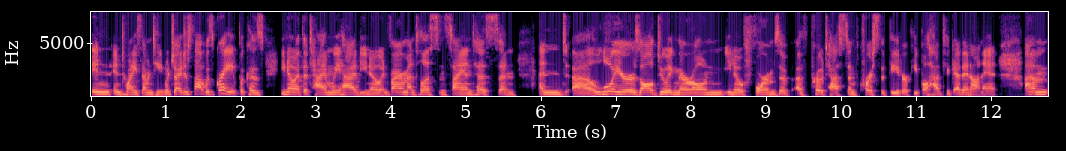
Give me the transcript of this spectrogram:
in, in 2017, which I just thought was great because, you know, at the time we had, you know, environmentalists and scientists and, and uh, lawyers all doing their own, you know, forms of, of protest. And of course, the theater people had to get in on it. Um,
